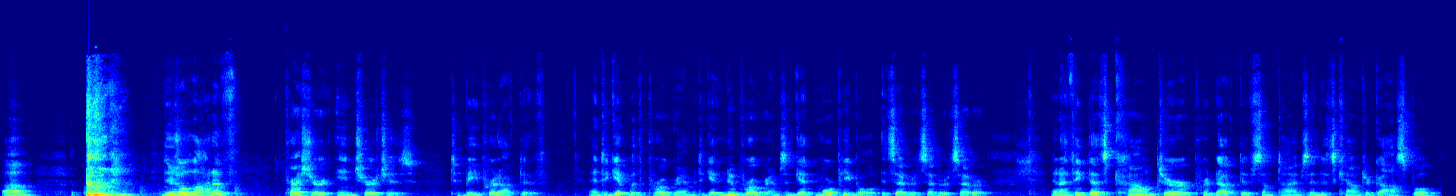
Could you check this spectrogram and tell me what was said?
Um, there's a lot of pressure in churches to be productive and to get with the program and to get new programs and get more people, et cetera, et cetera, et cetera. And I think that's counterproductive sometimes, and it's counter gospel.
